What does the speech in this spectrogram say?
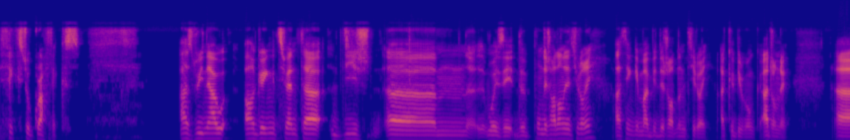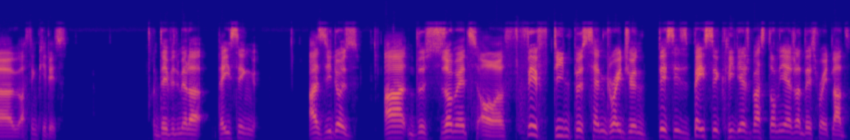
fixture graphics. As we now are going to enter the um, what is it? The Pont des Jardins des Tuileries? I think it might be the Jardin des Tuileries. I could be wrong. I don't know. Uh, I think it is. David Millar pacing as he does at the summit. Oh, 15% gradient. This is basically Liège-Bastogne-Liège at this rate, lads.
